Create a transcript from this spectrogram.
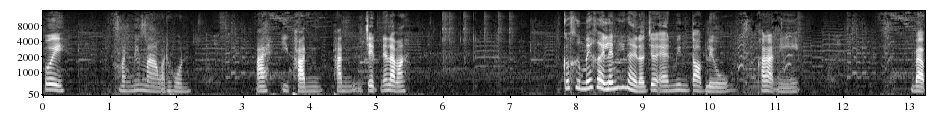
เฮ้ย มันไม่มาว่ะทุกคน ไป อีกพันพันเจ็ดนี่แหละมะก็คือไม่เคยเล่นที่ไหนแล้วเจอแอดมินตอบเร็ว ขนาดนี้ แบบ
